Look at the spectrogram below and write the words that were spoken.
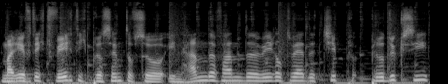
Maar heeft echt 40% of zo in handen van de wereldwijde chipproductie.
